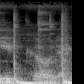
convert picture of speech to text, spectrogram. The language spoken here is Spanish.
Coding.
